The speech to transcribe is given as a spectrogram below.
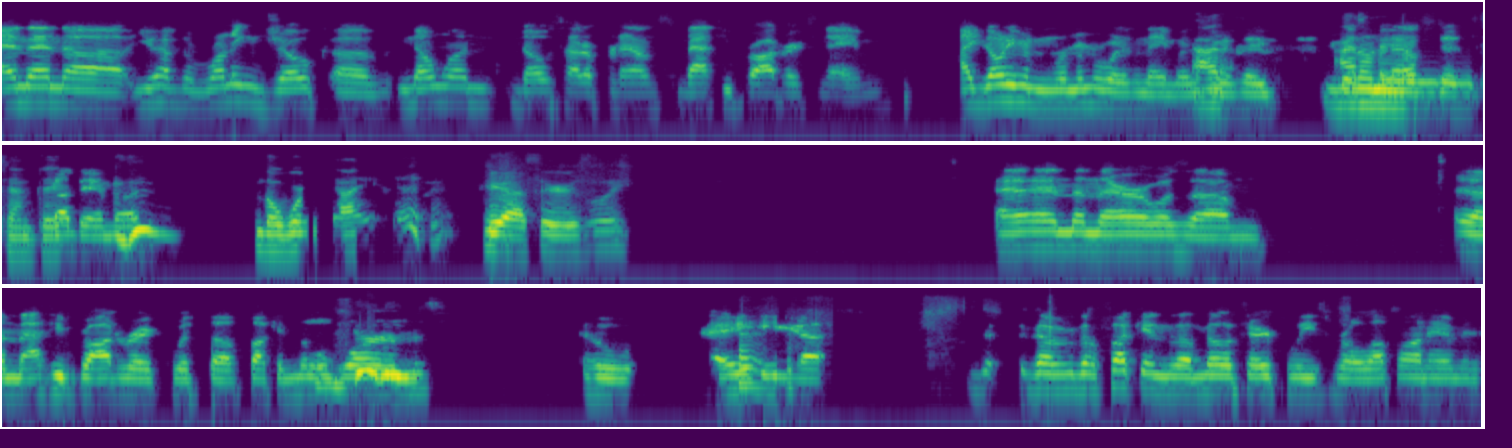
And then uh, you have the running joke of no one knows how to pronounce Matthew Broderick's name. I don't even remember what his name is I- because they I don't mispronounced even it. attempt it. Goddamn much. the worst guy. Yeah, seriously. And then there was um uh, Matthew Broderick with the fucking little worms, who he, he, uh, the, the the fucking the military police roll up on him and,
